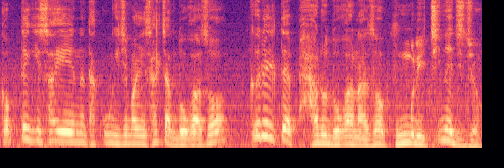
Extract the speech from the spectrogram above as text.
껍데기 사이에 있는 닭고기 지방이 살짝 녹아서 끓일 때 바로 녹아나서 국물이 진해지죠.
